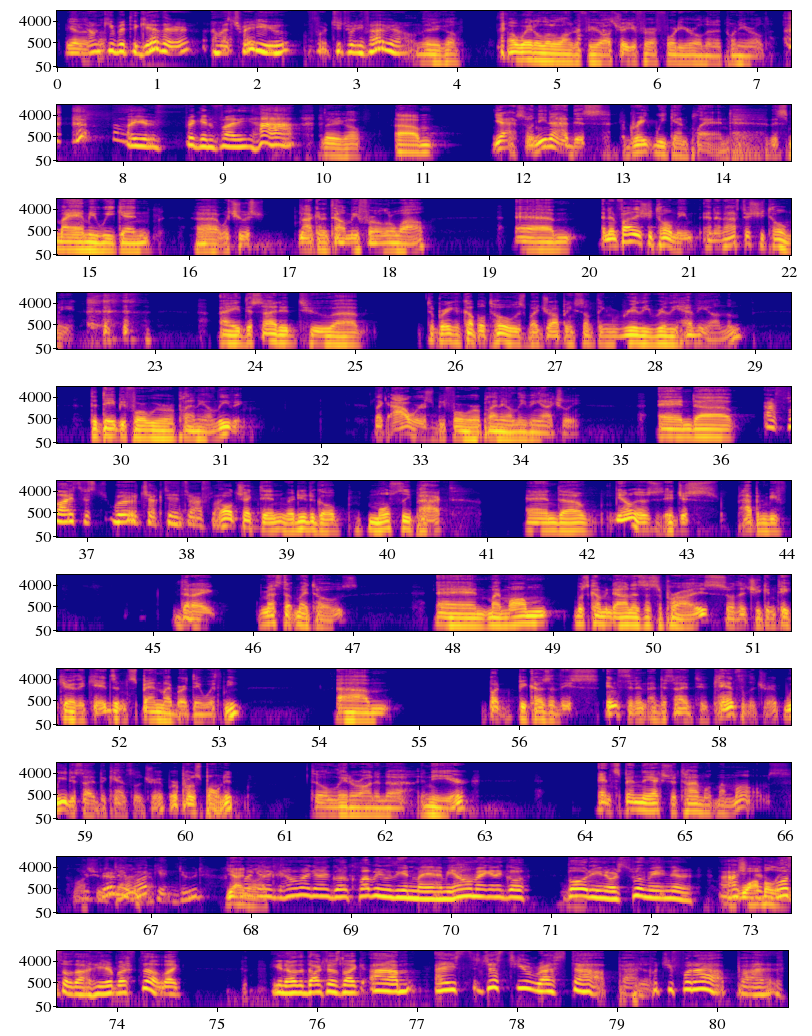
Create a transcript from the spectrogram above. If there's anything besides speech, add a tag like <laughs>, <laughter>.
Yeah, you don't fun? keep it together, I'm going to trade you for two 25 year olds. There you go. I'll wait a little longer for you. I'll trade you for a 40 year old and a 20 year old. <laughs> oh, you're freaking funny. Ha! <laughs> There you go. Um, yeah, so Nina had this great weekend planned, this Miami weekend, uh, which she was not going to tell me for a little while. Um, and then finally she told me, and then after she told me, <laughs> I decided to uh, to break a couple toes by dropping something really, really heavy on them the day before we were planning on leaving, like hours before we were planning on leaving, actually. And uh, our flights was, were checked into our flight, all checked in, ready to go, mostly packed. And, uh, you know, it, was, it just happened to be that I messed up my toes and my mom was coming down as a surprise so that she can take care of the kids and spend my birthday with me. Um, but because of this incident, I decided to cancel the trip. We decided to cancel the trip or postpone it till later on in the in the year, and spend the extra time with my mom's while You're she was barely down walking, here. dude. Yeah, how I know. Am I gonna, how am I going to go clubbing with you in Miami? How am I going to go boating or swimming or actually did most of that here, but still, like, you know, the doctor's like, um, I suggest you rest up, uh, yeah. put your foot up. Uh,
